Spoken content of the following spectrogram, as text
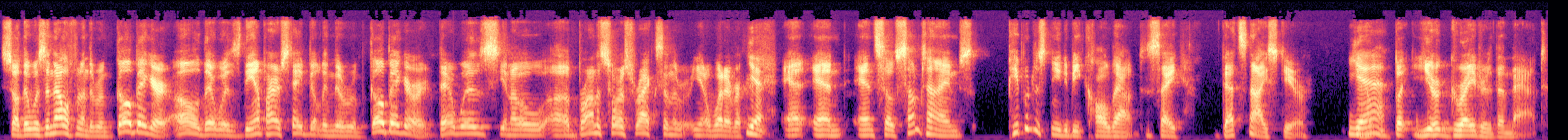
so there was an elephant in the room go bigger. Oh there was the empire state building in the room go bigger. There was you know uh, brontosaurus rex and the you know whatever. Yeah. And and and so sometimes people just need to be called out to say that's nice, dear. Yeah. You know, but you're greater than that.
